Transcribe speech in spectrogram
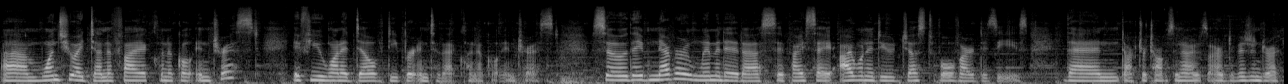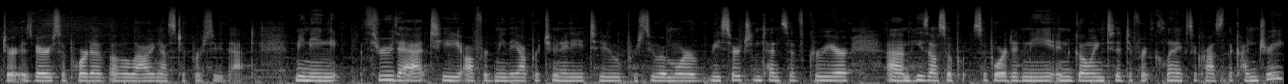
um, once you identify a clinical interest, if you want to delve deeper into that clinical interest. So they've never limited us. If I say I want to do just vulvar disease, then Dr. Thompson, as our division director, is very supportive of allowing us to pursue that. Meaning through that, he offered me the opportunity to pursue a more research intensive career. Um, he's also supported me in going to different clinics across the country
